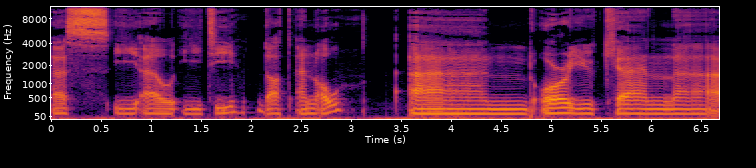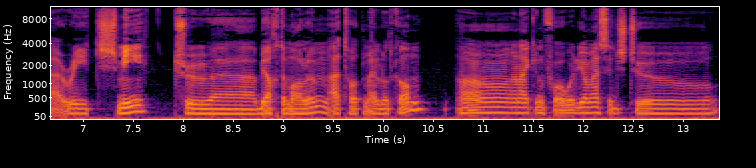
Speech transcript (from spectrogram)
S E L E T dot N O. And or you can uh, reach me through uh, bjartemalum at hotmail.com uh, and I can forward your message to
